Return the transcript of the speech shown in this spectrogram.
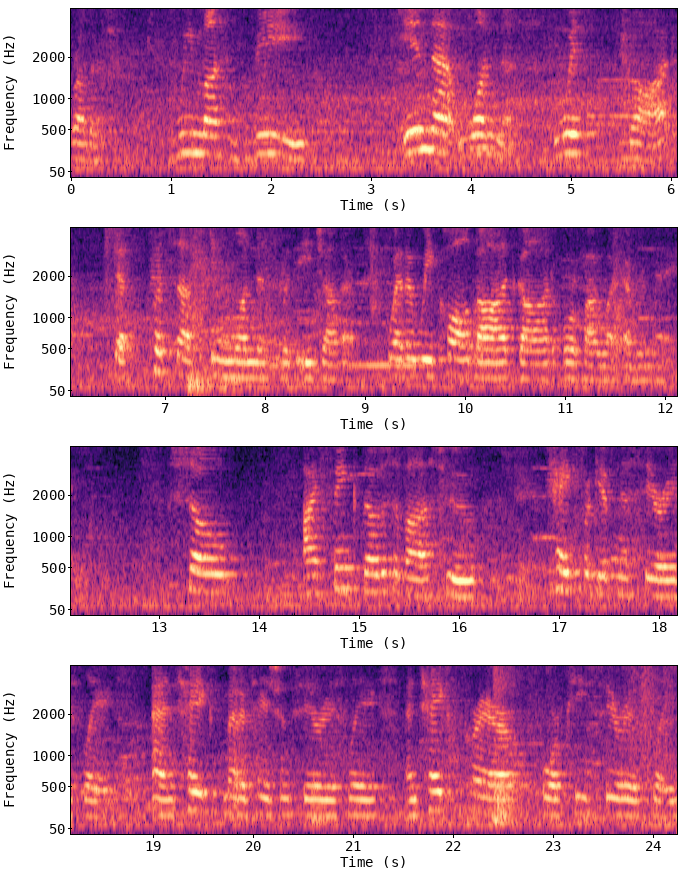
brothers, we must be in that oneness with God that puts us in oneness with each other, whether we call God God or by whatever name. So I think those of us who take forgiveness seriously and take meditation seriously and take prayer for peace seriously,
